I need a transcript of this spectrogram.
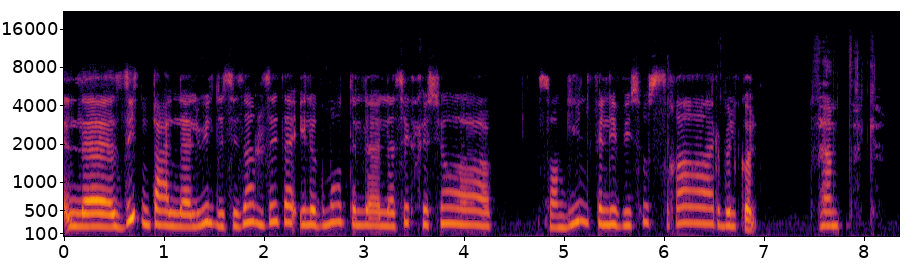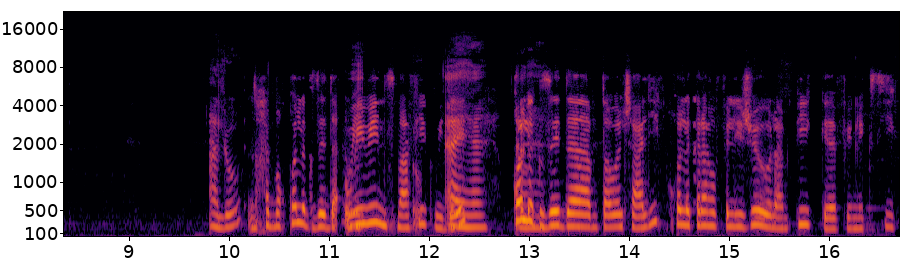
الزيت نتاع ال huile de sésame زاده elle augmente la circulation sanguine في les vaisseaux الصغار بالكل. فهمتك. ألو؟ نحب نقول لك زاده oui. oui نسمع فيك oui نقول لك زاده مطولش عليك نقول لك راهو في les jeux olympiques في المكسيك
